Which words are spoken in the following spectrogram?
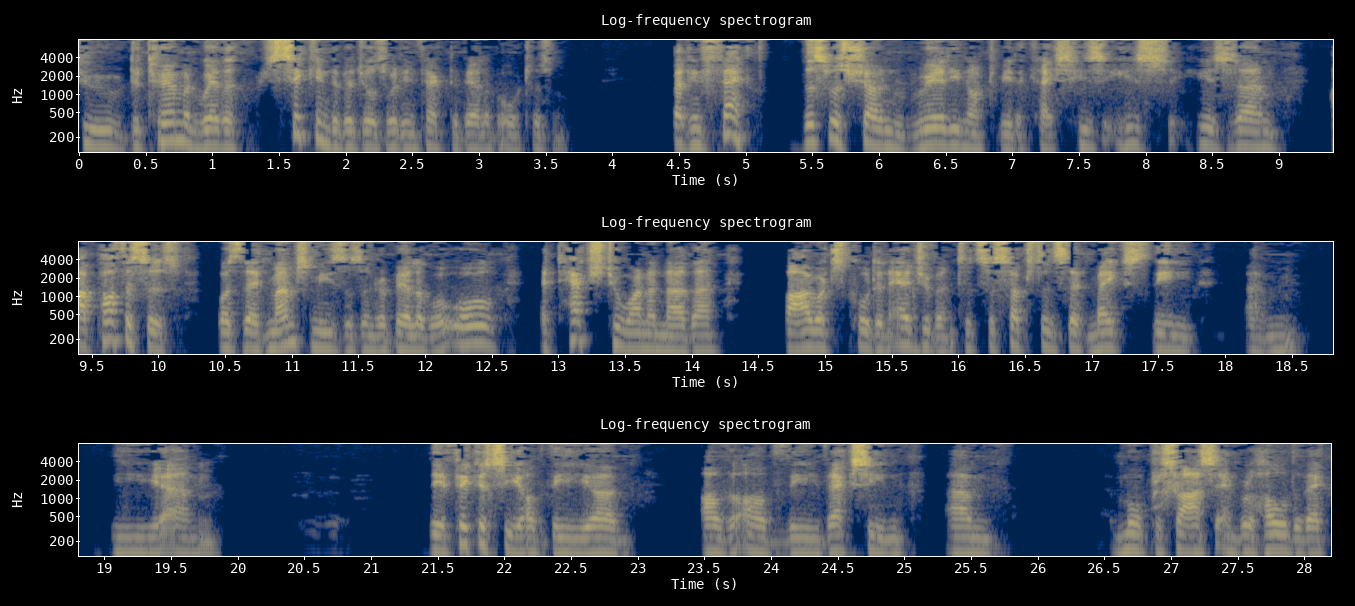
to determine whether sick individuals would in fact develop autism. But in fact, this was shown really not to be the case. His, his, his um, hypothesis was that mumps, measles, and rubella were all attached to one another by what's called an adjuvant. It's a substance that makes the um, the um, the efficacy of the uh, of of the vaccine um, more precise and will hold the vac-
